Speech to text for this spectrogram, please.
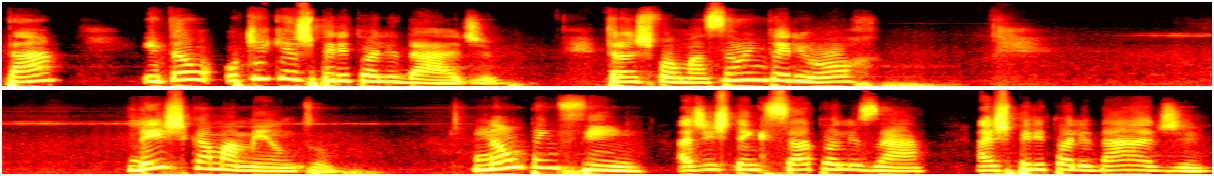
Tá? Então, o que é espiritualidade? Transformação interior, descamamento. Não tem fim, a gente tem que se atualizar. A espiritualidade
